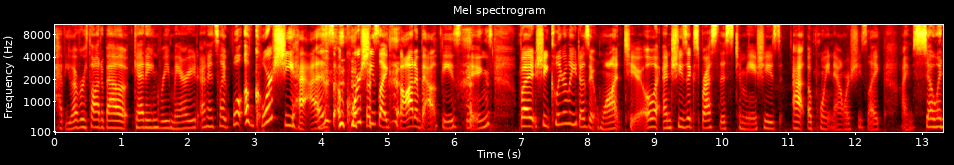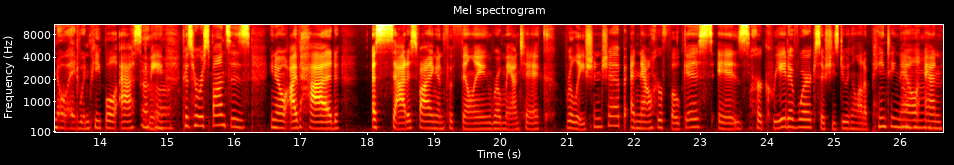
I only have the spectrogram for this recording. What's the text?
Have you ever thought about getting remarried? And it's like, well, of course she has. Of course she's like thought about these things, but she clearly doesn't want to. And she's expressed this to me. She's at a point now where she's like, I'm so annoyed when people ask uh-huh. me because her response is, you know, I've had a satisfying and fulfilling romantic relationship. And now her focus is her creative work. So she's doing a lot of painting now mm-hmm. and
